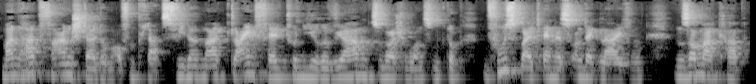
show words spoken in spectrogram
Man hat Veranstaltungen auf dem Platz, wieder mal Kleinfeldturniere. Wir haben zum Beispiel bei uns im Club Fußballtennis und dergleichen, einen Sommercup.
